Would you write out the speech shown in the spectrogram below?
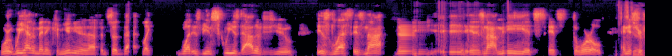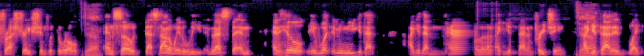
we're, we haven't been in communion enough and so that like what is being squeezed out of you is less is not there is not me it's it's the world and That's it's your good. frustrations with the world. Yeah. and so that's not a way to lead and that's the and and he'll it, what i mean you get that i get that in more i get that in preaching Yeah. i get that in like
